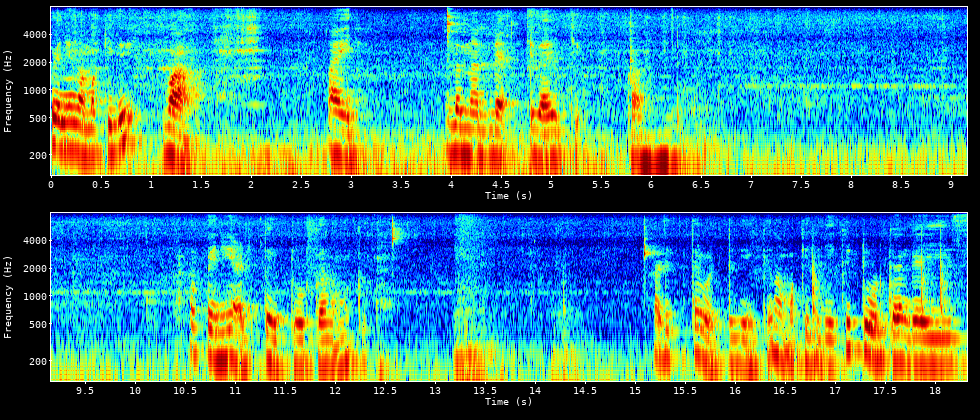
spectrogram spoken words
അപ്പോൾ ഇനി നമുക്കിത് വാങ്ങാം. ആയി നല്ല നല്ല ഇതായിട്ട് കാണുന്നുണ്ട്. അപ്പോൾ ഇനി അടുത്ത ഇട്ട് കൊടുക്കാം നമുക്ക്. അടുത്ത വെട്ടിലേക്ക് നമുക്കിതിലേക്ക് ഇട്ട് കൊടുക്കാം ഗൈസ്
